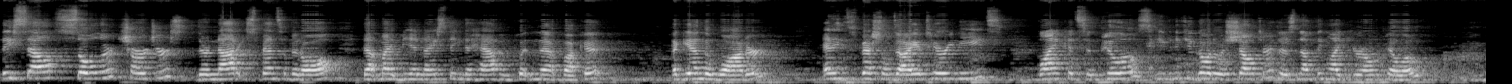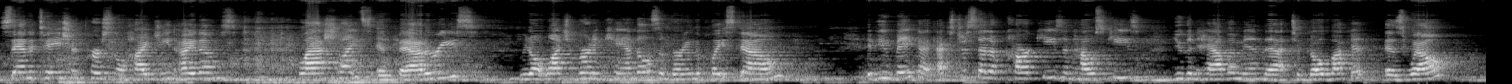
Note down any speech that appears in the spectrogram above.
They sell solar chargers. They're not expensive at all. That might be a nice thing to have and put in that bucket. Again, the water. Any special dietary needs, blankets and pillows. Even if you go to a shelter, there's nothing like your own pillow. Sanitation, personal hygiene items, flashlights and batteries. We don't want you burning candles and burning the place down. If you make an extra set of car keys and house keys, you can have them in that to go bucket as well.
